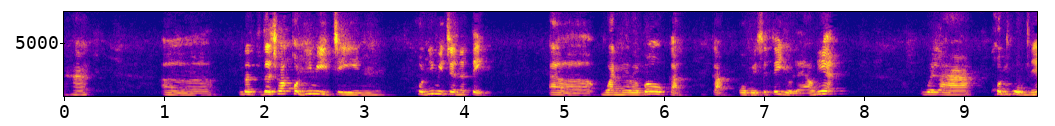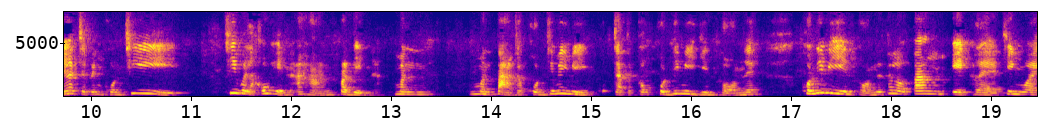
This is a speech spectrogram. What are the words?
นะคะโดยเฉพาะคนที่มีจีน คนที่มีเจเนติกvulnerable กับกับ obesity อยู่แล้วเนี่ยเวลาคนกลุ่มนี้จะเป็นคนที่ที่เวลาเขาเห็นอาหารประดิษฐ์มัน มันต่างจากคนที่ไม่มีจากคนที่มียีนผอมเนี่ย คนที่มียีนผอมเนี่ยถ้าเราตั้งเอแคลร์ทิ้งไว้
